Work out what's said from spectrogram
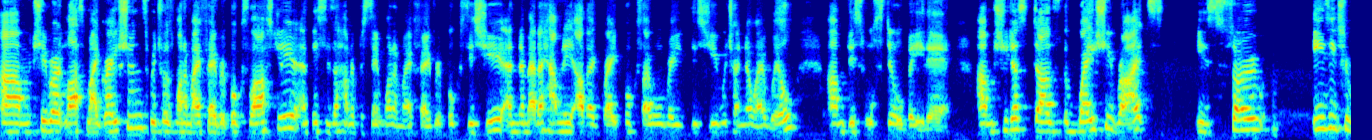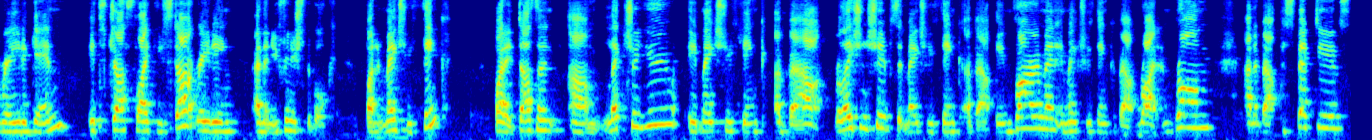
um, she wrote Last Migrations, which was one of my favorite books last year, and this is 100% one of my favorite books this year. And no matter how many other great books I will read this year, which I know I will, um, this will still be there. Um, she just does the way she writes is so easy to read again. It's just like you start reading and then you finish the book, but it makes you think. But it doesn't um, lecture you. It makes you think about relationships. It makes you think about the environment. It makes you think about right and wrong and about perspectives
